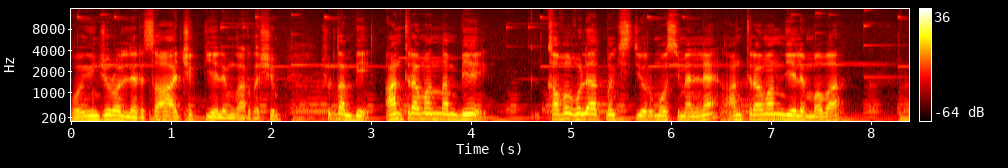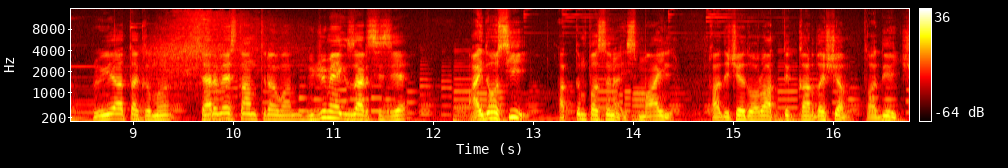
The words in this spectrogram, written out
oyuncu rolleri sağ açık diyelim kardeşim. Şuradan bir antrenmandan bir kafa golü atmak istiyorum Osimen'le. Antrenman diyelim baba. Rüya takımı, serbest antrenman, hücum egzersizi. Haydi Osi. Attım pasını İsmail. Tadiç'e doğru attık kardeşim. Tadiç.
